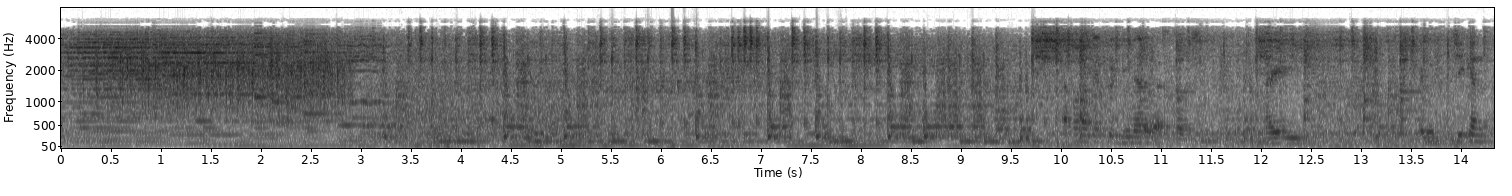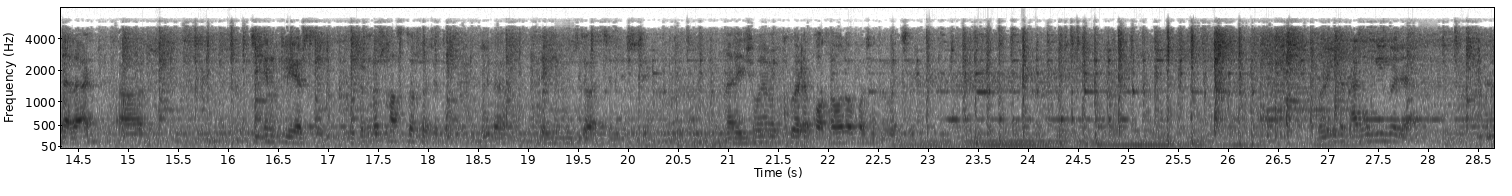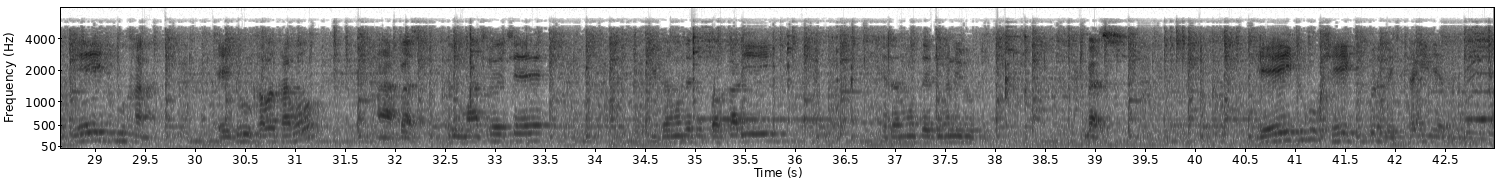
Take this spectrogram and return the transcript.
এখন আমি একটু ডিনারে ব্যস্ত আছি। এই চিকেন স্যালাড আর চিকেন ক্লিয়ার প্রচণ্ড স্বাস্থ্য সচেতন, সেটা দেখে বুঝতে পারছেন নিশ্চয়ই। আর এই সময় আমি খুব একটা কথা বলাও পছন্দ করছি কি করে? এইটুকু খানা। এইটুকু খাবার খাব। হ্যাঁ ব্যাস। মাছ রয়েছে, এটার মধ্যে একটু তরকারি, এটার মধ্যে একটুখানি রুটি। ব্যাস। এইটুকু খেয়ে কি করে বেঁচে থাকি যাবে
